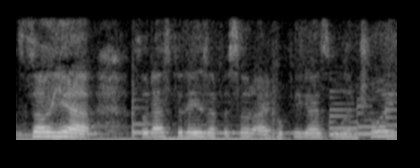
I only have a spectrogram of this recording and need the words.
So yeah, so that's today's episode. I hope you guys will enjoy.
